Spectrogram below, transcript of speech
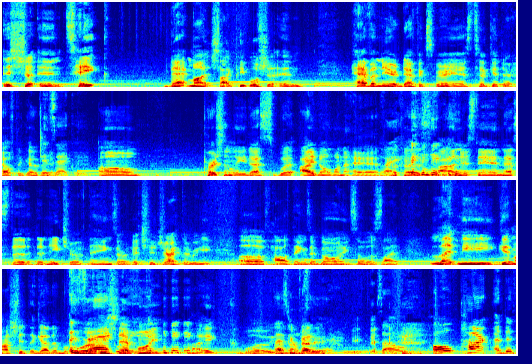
it shouldn't take that much. Like people shouldn't have a near death experience to get their health together. Exactly. Um personally that's what I don't want to have Right. because I understand that's the the nature of things or the trajectory of how things are going. So it's like let me get my shit together before I reach that point. Like, come on, we gotta do better. So, whole part of this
